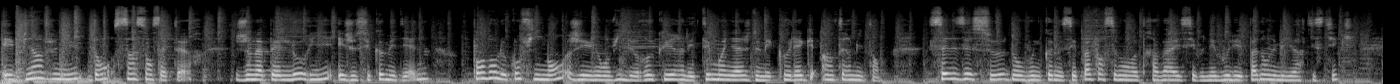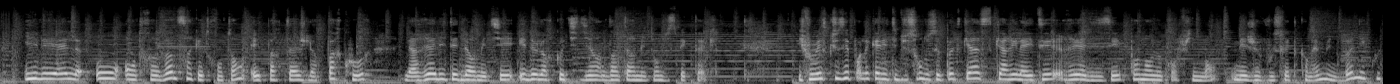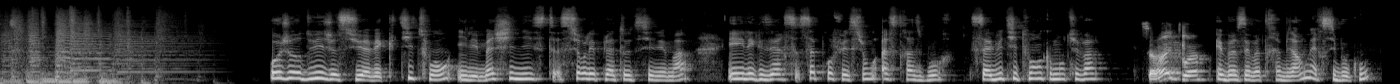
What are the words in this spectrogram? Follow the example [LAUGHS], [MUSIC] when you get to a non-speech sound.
et bienvenue dans 507 heures. Je m'appelle Laurie et je suis comédienne. Pendant le confinement, j'ai eu envie de recueillir les témoignages de mes collègues intermittents, celles et ceux dont vous ne connaissez pas forcément le travail si vous n'évoluez pas dans le milieu artistique. Ils et elles ont entre 25 et 30 ans et partagent leur parcours, la réalité de leur métier et de leur quotidien d'intermittent du spectacle. Il faut m'excuser pour la qualité du son de ce podcast car il a été réalisé pendant le confinement, mais je vous souhaite quand même une bonne écoute. Aujourd'hui, je suis avec Titouan. Il est machiniste sur les plateaux de cinéma et il exerce sa profession à Strasbourg. Salut Titouan, comment tu vas? Ça va et toi? Eh ben, ça va très bien, merci beaucoup.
